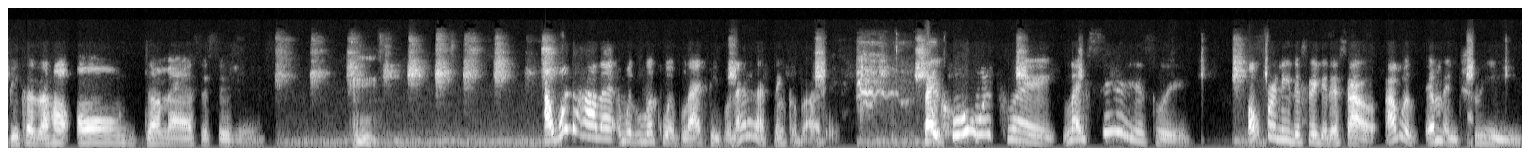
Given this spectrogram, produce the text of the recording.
because of her own dumbass decision. Hmm. I wonder how that would look with black people. Now that I think about it, like who would play? Like seriously, Oprah need to figure this out. I was I'm intrigued.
